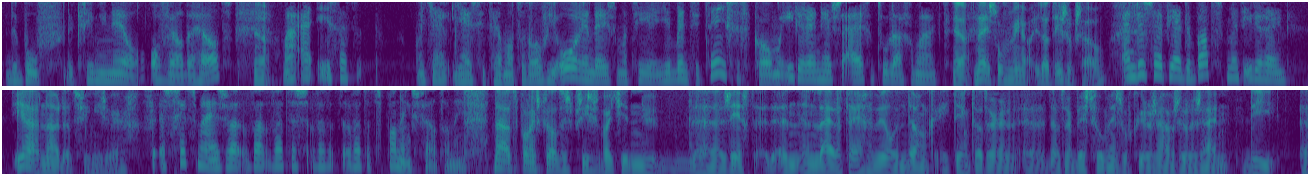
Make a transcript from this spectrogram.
de boef, de crimineel, ofwel de held. Ja. Maar eh, is dat Want jij, jij zit helemaal tot over je oren in deze materie. Je bent hier tegengekomen. Iedereen heeft zijn eigen toelaag gemaakt. Ja, nee, zonder meer. Dat is ook zo. En dus heb jij debat met iedereen? Ja, nou, dat vind ik niet zo erg. Schets mij eens wat, wat, is, wat, het, wat het spanningsveld dan is. Nou, het spanningsveld is precies wat je nu uh, zegt. Een, een, leider tegen wil en dank. Ik denk dat er, uh, dat er best veel mensen op Curaçao zullen zijn... die, uh,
